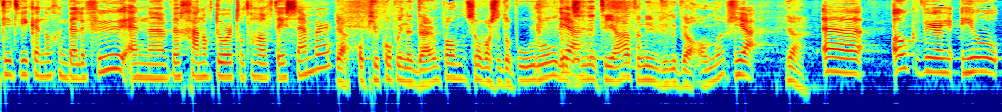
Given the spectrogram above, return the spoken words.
dit weekend nog in Bellevue. En we gaan nog door tot half december. Ja, op je kop in het duimpan. Zo was het op Oerol. Dat is in het theater nu natuurlijk wel anders. Ja. ja. ook weer heel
